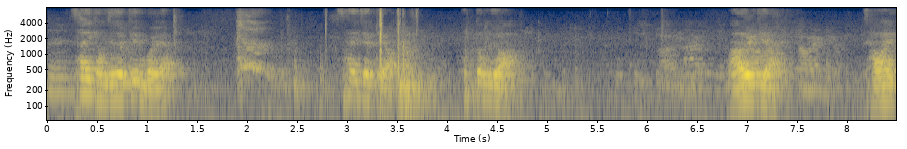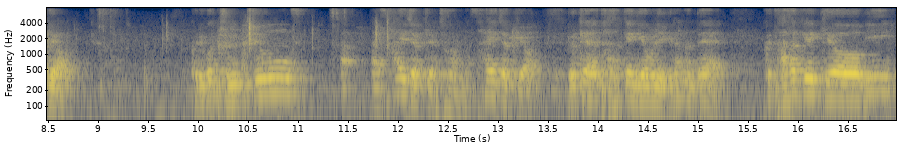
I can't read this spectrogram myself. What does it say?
네. 사회 경제적 기업이 뭐예요? 사회적 기업, 협동조합, 마을 기업, 자활 기업, 그리고 중증 아, 아, 사회적 기업 죄송합니다. 사회적 기업 이렇게 다섯 개 기업을 얘기를 하는데 그 다섯 개 기업이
